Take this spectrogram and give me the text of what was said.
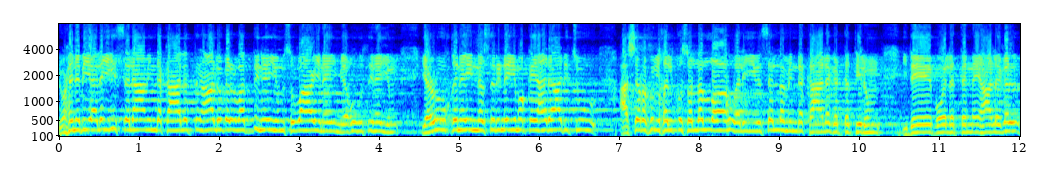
നബി അലൈഹിസ്സലാമിന്റെ കാലത്ത് ആളുകൾ വദ്ദിനെയും സുവാഴിനെയും യഹൂസിനെയും യഴൂഖിനെയും നസറിനെയും ഒക്കെ ആരാധിച്ചു. അഷറഫുൽ ഹൽക്കു സല്ലാഹു അലൈ വസല്ലമിന്റെ കാലഘട്ടത്തിലും ഇതേപോലെ തന്നെ ആളുകൾ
